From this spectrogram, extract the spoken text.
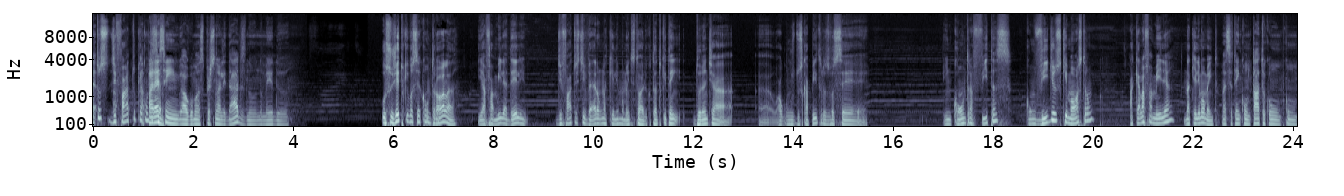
fatos de fato que aconteceram. Aparecem algumas personalidades no, no meio do. o sujeito que você controla e a família dele de fato estiveram naquele momento histórico. Tanto que tem, durante a, a- alguns dos capítulos, você encontra fitas com vídeos que mostram aquela família naquele momento. Mas você tem contato com, com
